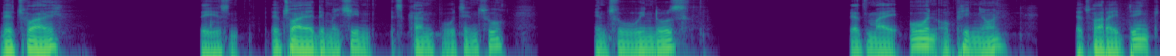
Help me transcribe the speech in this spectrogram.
That's why there is that's why the machine is can't boot into into windows. That's my own opinion. That's what i think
